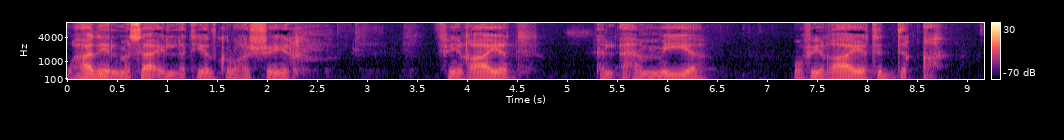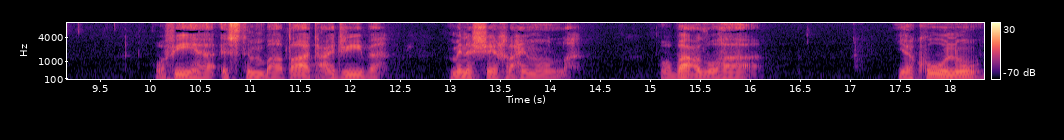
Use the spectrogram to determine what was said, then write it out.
وهذه المسائل التي يذكرها الشيخ في غاية الأهمية وفي غاية الدقة وفيها استنباطات عجيبة من الشيخ رحمه الله وبعضها يكون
